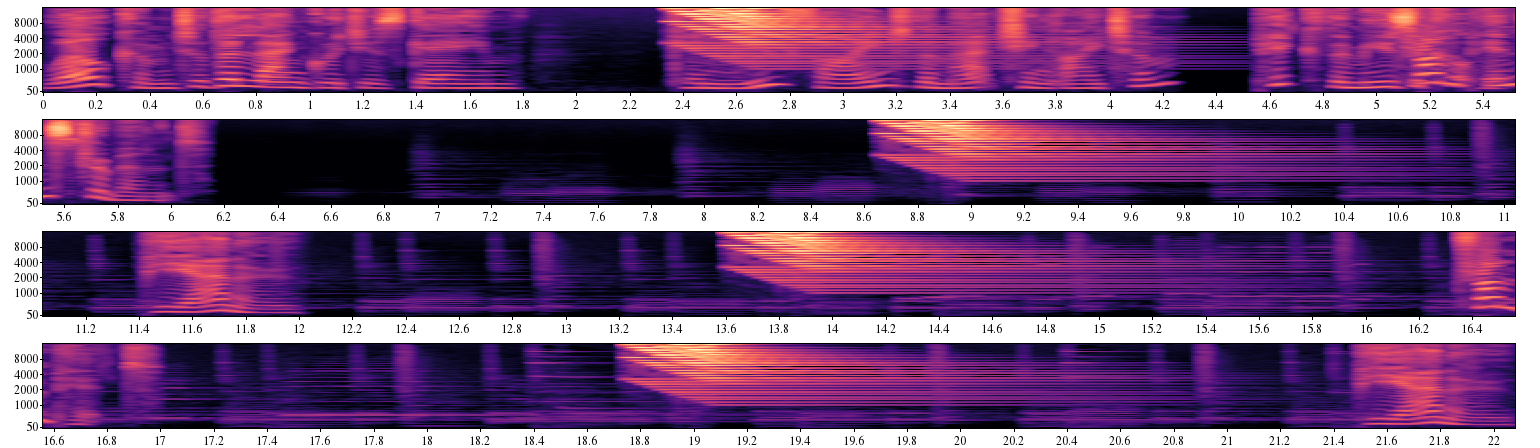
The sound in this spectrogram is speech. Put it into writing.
Welcome to the languages game. Can you find the matching item? Pick the musical Trumpet. instrument. Piano. Trumpet. Piano.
